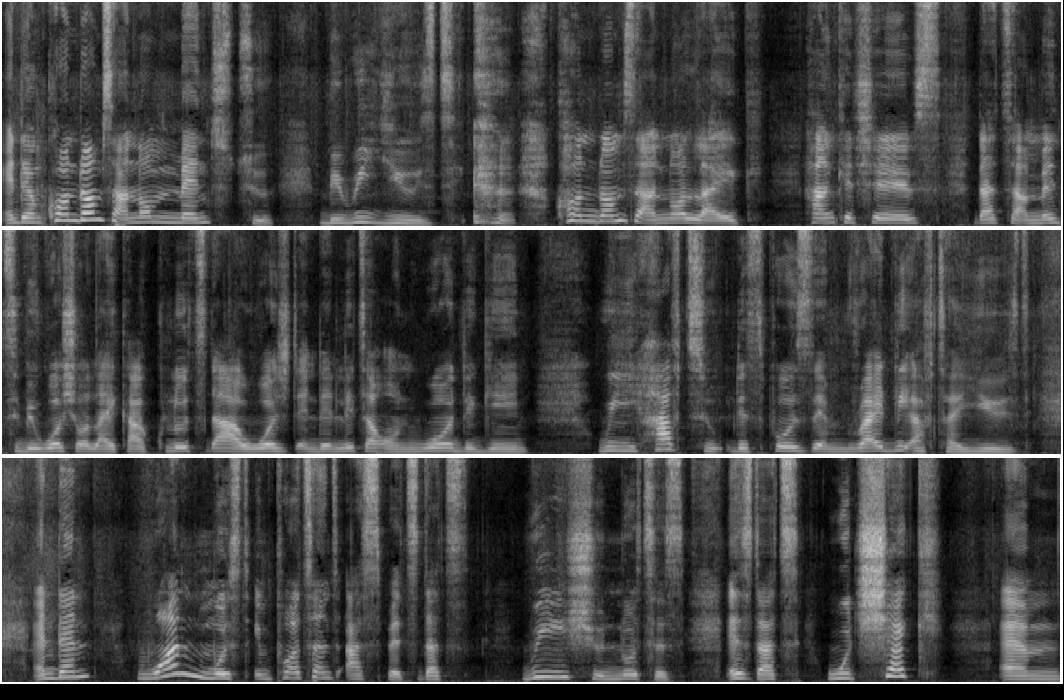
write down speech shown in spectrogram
And then condoms are not meant to be reused. Condoms are not like handkerchiefs that are meant to be washed or like our clothes that are washed and then later on worn again we have to dispose them rightly after used. And then one most important aspect that we should notice is that we check um,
